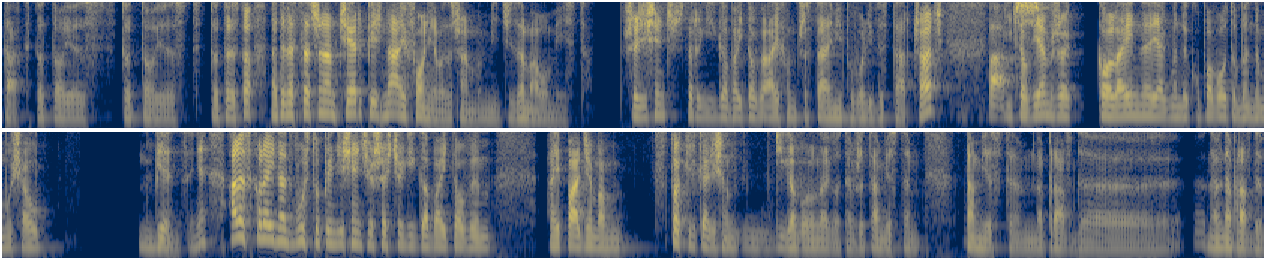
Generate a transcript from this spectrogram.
tak, to, to jest to, to jest to, to jest to. Natomiast zaczynam cierpieć na iPhone'ie, bo zaczynam mieć za mało miejsca. 64 GB iPhone przestaje mi powoli wystarczać. Patrz. I to wiem, że kolejny, jak będę kupował, to będę musiał więcej, nie? Ale z kolei na 256 GB iPadzie mam sto kilkadziesiąt giga wolnego, także tam jestem, tam jestem naprawdę, naprawdę,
